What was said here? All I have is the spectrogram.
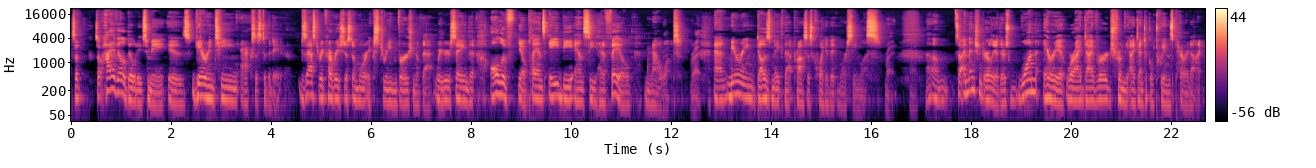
So, so high availability to me is guaranteeing access to the data. Disaster recovery is just a more extreme version of that, where you're saying that all of you know plans A, B, and C have failed. Now what? Right. And mirroring does make that process quite a bit more seamless. Right. So I mentioned earlier, there's one area where I diverge from the identical twins paradigm.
